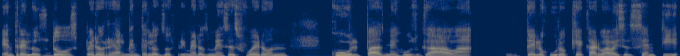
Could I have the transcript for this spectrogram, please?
entre los 2, pero realmente los 2 primeros meses fueron culpas, me juzgaba, te lo juro que, Caro, a veces sentí,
